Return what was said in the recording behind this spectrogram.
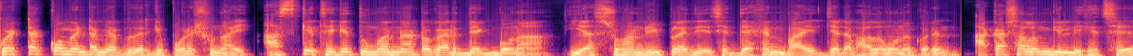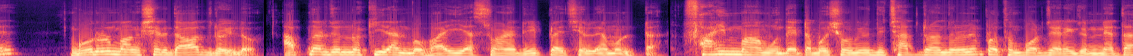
কয়েকটা কমেন্ট আমি আপনাদেরকে পরে শোনাই। আজকে থেকে তোমার নাটক আর দেখব না। ইয়াস রোহান রিপ্লাই দিয়েছে, দেখেন ভাই, যেটা ভালো মনে করেন। আকাশ আলমগীর লিখেছে গরুর মাংসের দাওয়াত রইল। আপনার জন্য কি রানবো ভাই? ইয়াস রোহানের রিপ্লাই ছিল এমনটা। ফাহিম মাহমুদ, একটা বৈষম্য বিরোধী ছাত্র আন্দোলনের প্রথম পর্যায়ের একজন নেতা।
